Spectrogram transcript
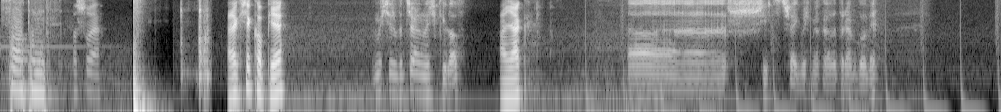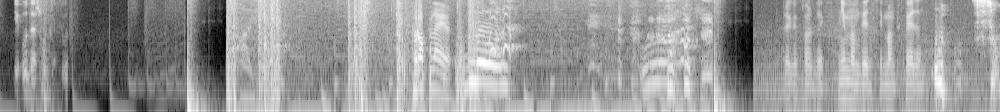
Co to jest? Poszuję. A jak się kopie? Musisz wyciągnąć kill A jak? Eee, shift 3, jakbyś miał klawiaturę w głowie. I uderz. Pro player. Któregokolwiek. Nie mam więcej, mam tylko jeden. Co?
